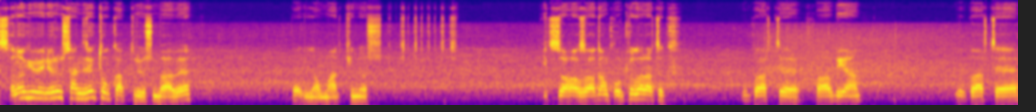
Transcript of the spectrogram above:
Sana güveniyorum. Sen direkt top kaptırıyorsun be abi. Ulan Marquinhos. Git, git, Zaha. Zaha'dan korkuyorlar artık. Ugarte. Fabian. Ugarte.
